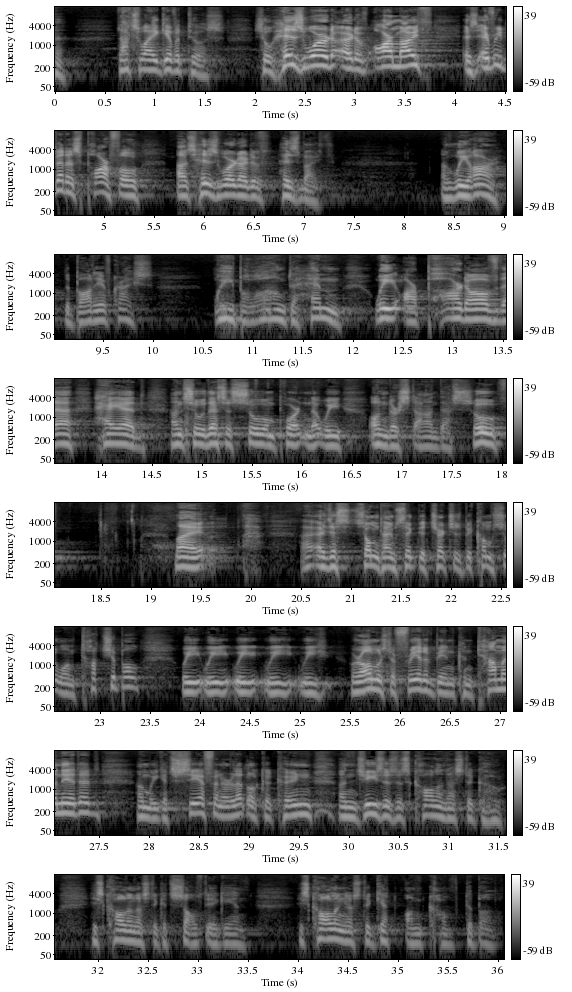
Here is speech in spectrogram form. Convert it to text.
That's why He gave it to us. So His word out of our mouth is every bit as powerful as His word out of His mouth. And we are the body of Christ. We belong to Him. We are part of the head. And so this is so important that we understand this. So, my, I just sometimes think the church has become so untouchable. We, we, we, we, we, we're almost afraid of being contaminated and we get safe in our little cocoon. And Jesus is calling us to go. He's calling us to get salty again. He's calling us to get uncomfortable.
